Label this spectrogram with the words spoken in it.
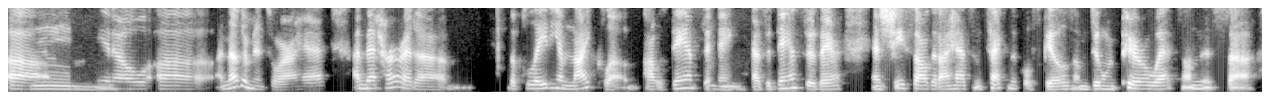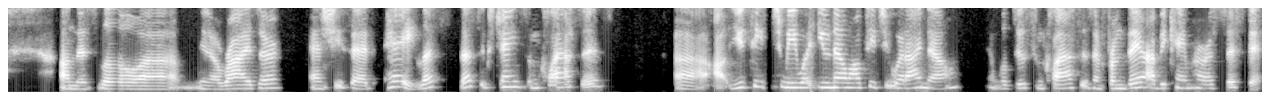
Uh, mm. You know, uh, another mentor I had. I met her at a um, the Palladium nightclub. I was dancing mm-hmm. as a dancer there, and she saw that I had some technical skills. I'm doing pirouettes on this uh, on this little uh, you know riser, and she said, "Hey, let's let's exchange some classes. Uh, you teach me what you know, I'll teach you what I know." and we'll do some classes. And from there, I became her assistant.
